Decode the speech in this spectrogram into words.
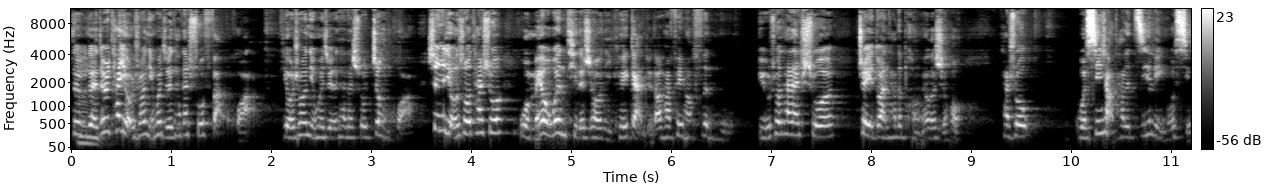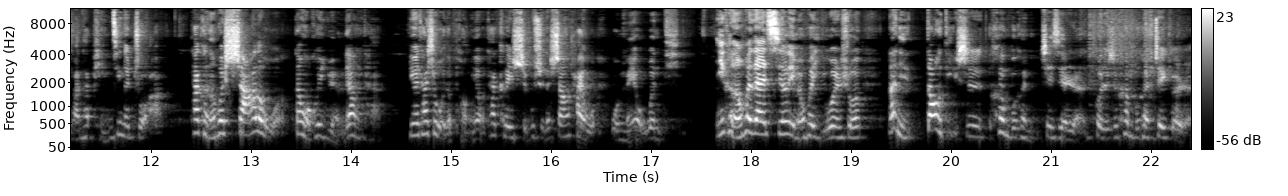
对不对？就是他有时候你会觉得他在说反话，有时候你会觉得他在说正话，甚至有的时候他说我没有问题的时候，你可以感觉到他非常愤怒。比如说他在说这一段他的朋友的时候，他说我欣赏他的机灵，我喜欢他平静的爪。他可能会杀了我，但我会原谅他，因为他是我的朋友，他可以时不时的伤害我，我没有问题。你可能会在心里面会疑问说，那你到底是恨不恨这些人，或者是恨不恨这个人，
